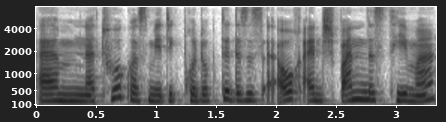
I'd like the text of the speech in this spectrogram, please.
Ähm, Naturkosmetikprodukte, das ist auch ein spannendes Thema.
